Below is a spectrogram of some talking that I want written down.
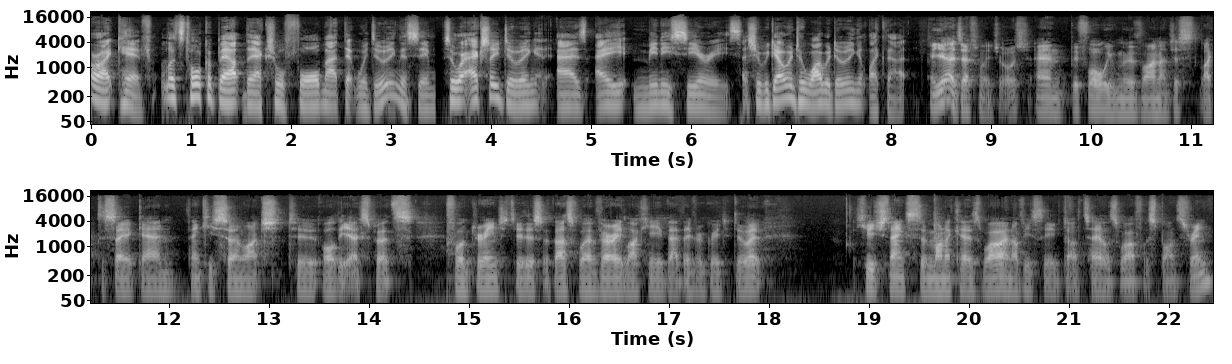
All right, Kev, let's talk about the actual format that we're doing this in. So, we're actually doing it as a mini series. Should we go into why we're doing it like that? Yeah, definitely, George. And before we move on, I'd just like to say again, thank you so much to all the experts for agreeing to do this with us. We're very lucky that they've agreed to do it. Huge thanks to Monica as well, and obviously Dovetail as well for sponsoring.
